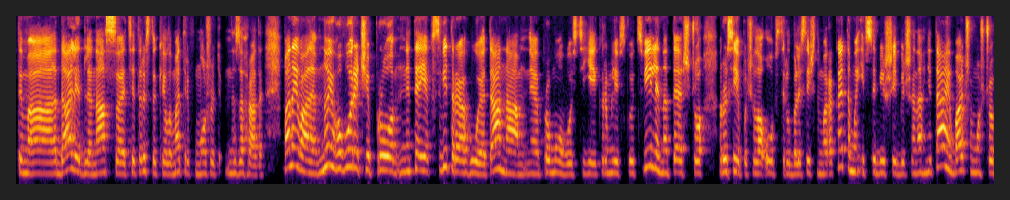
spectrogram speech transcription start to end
тим а, далі для нас е, ці 300 кілометрів можуть не заграти. Пане Іване, ну і говорячи про те, як світ реагує та, на е, промову з цієї кремлівської цвілі, на те, що Росія почала обстріл балістичними ракетами і все більше і більше нагнітає, бачимо, що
